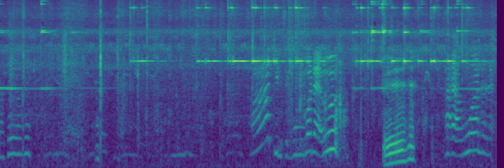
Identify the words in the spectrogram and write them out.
มาพี่มาพี่อ้า กินสบู่ก็ได้เอออืมถ่ายเอางัวนั่แหละ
